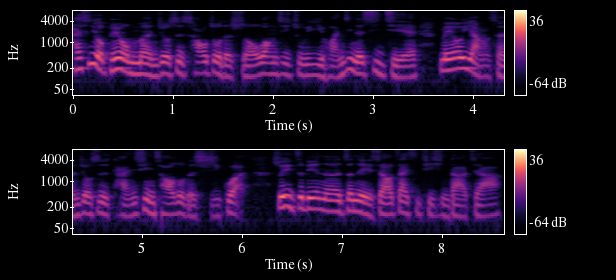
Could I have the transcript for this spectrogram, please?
还是有朋友们就是操作的时候忘记注意环境的细节，没有养成就是弹性操作的习惯。所以这边呢，真的也是要再次提醒大家。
